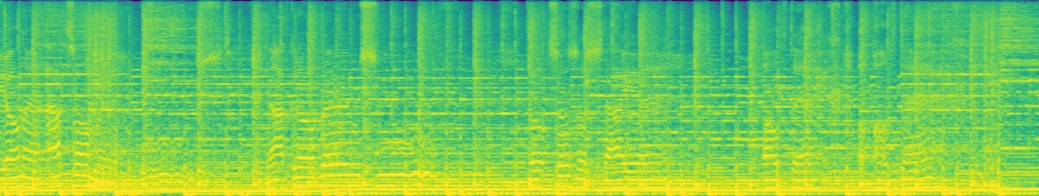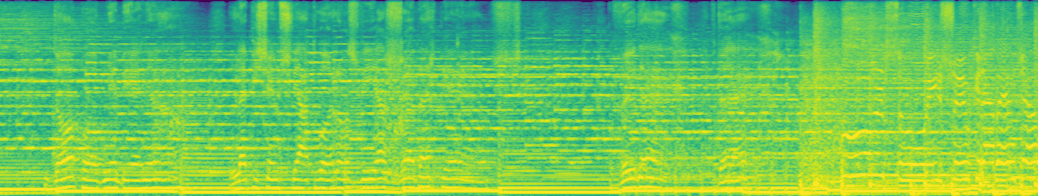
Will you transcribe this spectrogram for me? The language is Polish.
Roztopione atomy ust Nad grobem słów. To co zostaje? Oddech o oddech. Do podniebienia Lepi się światło Rozwija żeber pięść Wydech, wdech wyciszył krawędzią.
